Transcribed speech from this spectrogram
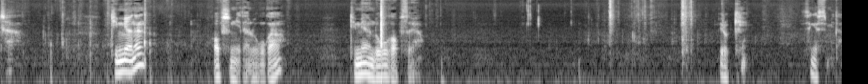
자 뒷면은 없습니다 로고가. 뒷면은 로고가 없어요. 이렇게 생겼습니다.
